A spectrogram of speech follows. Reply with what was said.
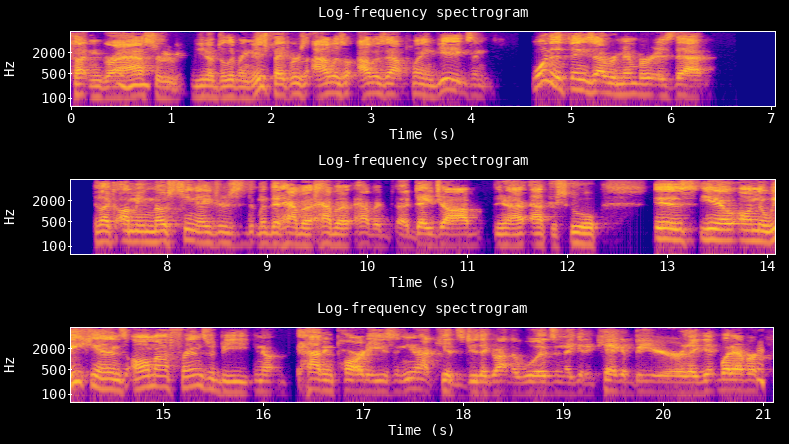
cutting grass mm-hmm. or you know delivering newspapers i was i was out playing gigs. And one of the things i remember is that like i mean most teenagers that, that have a have a have a, a, day job you know after school is you know on the weekends all my friends would be you know having parties. And you know how kids do they go out in the woods and they get a keg of beer or they get whatever.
